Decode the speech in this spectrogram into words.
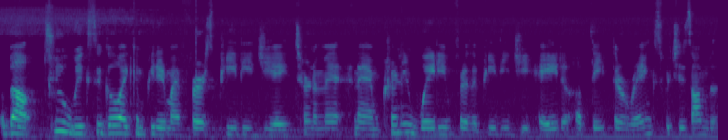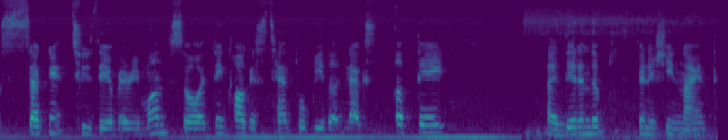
About two weeks ago, I competed my first PDGA tournament, and I am currently waiting for the PDGA to update their ranks, which is on the second Tuesday of every month. So I think August 10th will be the next update. I did end up finishing ninth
